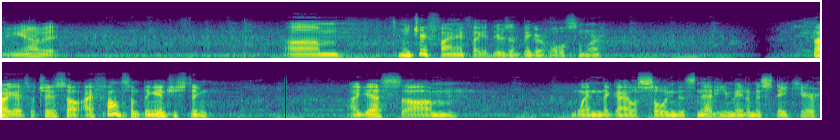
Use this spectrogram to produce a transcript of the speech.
There you have it. Um let me try to find if I there's a bigger hole somewhere. Alright guys so check this out. I found something interesting. I guess um when the guy was sewing this net he made a mistake here.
